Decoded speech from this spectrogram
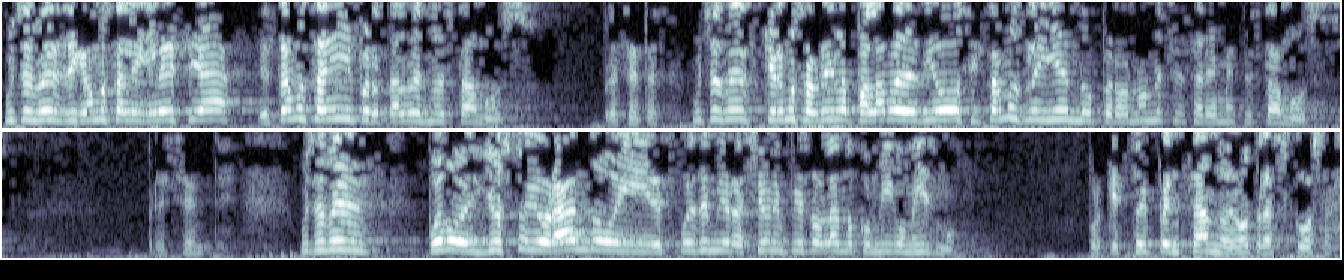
Muchas veces llegamos a la iglesia, estamos ahí, pero tal vez no estamos presentes. Muchas veces queremos abrir la palabra de Dios y estamos leyendo, pero no necesariamente estamos presentes. Muchas veces puedo, yo estoy orando y después de mi oración empiezo hablando conmigo mismo, porque estoy pensando en otras cosas.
